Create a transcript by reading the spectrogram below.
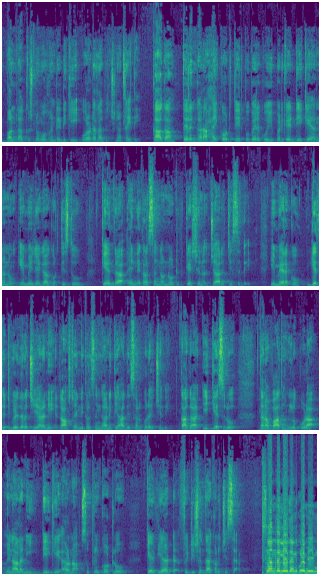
బండ్ల కృష్ణమోహన్ రెడ్డికి ఊరట లభించినట్లయింది. కాగా తెలంగాణ హైకోర్టు తీర్పు మేరకు ఇప్పటికే డీకే అన్నను ఎమ్మెల్యేగా గుర్తిస్తూ కేంద్ర ఎన్నికల సంఘం నోటిఫికేషన్ జారీ చేసింది. ఈ మేరకు గెజెట్ విడుదల చేయాలని రాష్ట్ర ఎన్నికల సంఘానికి ఆదేశాలు కూడా ఇచ్చింది. కాగా ఈ కేసులో తన వాదనలు కూడా వినాలని డీకే అరుణ సుప్రీంకోర్టులో కేవియాట్ పిటిషన్ దాఖలు చేశారు. నోటీసులు అందలేదని కూడా మేము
